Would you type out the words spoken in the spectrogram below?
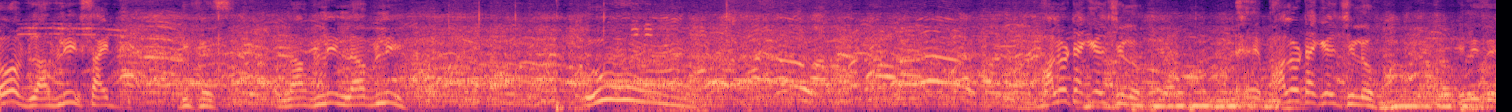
ও lovely side defence lovely lovely ভালো ট্যাকেল ছিল। ভালো ট্যাকেল ছিল। এলিজে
